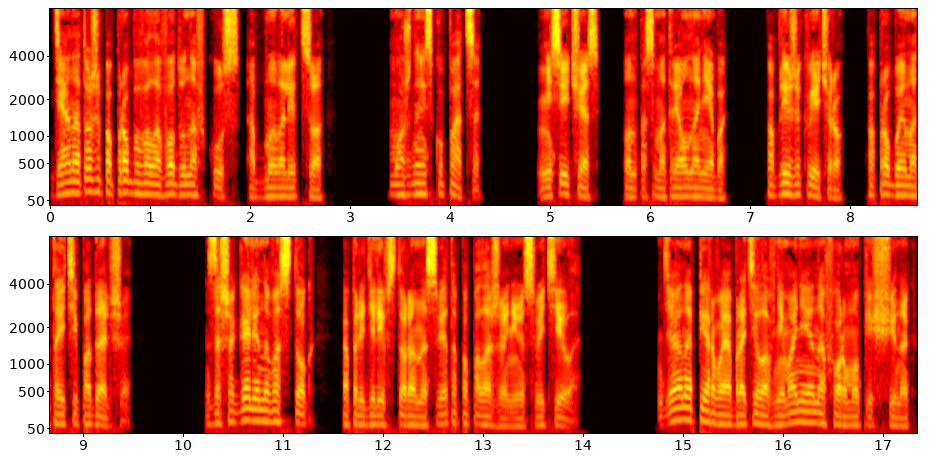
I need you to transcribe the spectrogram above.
Диана тоже попробовала воду на вкус, обмыла лицо. Можно искупаться. Не сейчас, он посмотрел на небо. Поближе к вечеру. Попробуем отойти подальше. Зашагали на восток, определив стороны света по положению светила. Диана первая обратила внимание на форму песчинок.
